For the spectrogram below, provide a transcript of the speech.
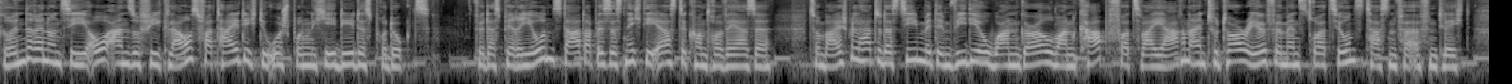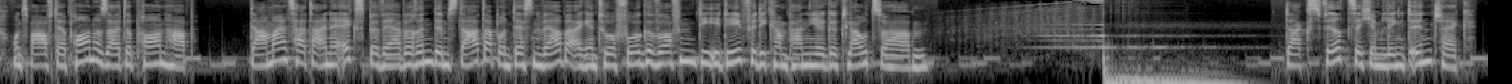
Gründerin und CEO Ann-Sophie Klaus verteidigt die ursprüngliche Idee des Produkts. Für das Perioden-Startup ist es nicht die erste Kontroverse. Zum Beispiel hatte das Team mit dem Video One Girl, One Cup vor zwei Jahren ein Tutorial für Menstruationstassen veröffentlicht, und zwar auf der Pornoseite Pornhub. Damals hatte eine Ex-Bewerberin dem Startup und dessen Werbeagentur vorgeworfen, die Idee für die Kampagne geklaut zu haben. DAX 40 im LinkedIn-Check.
